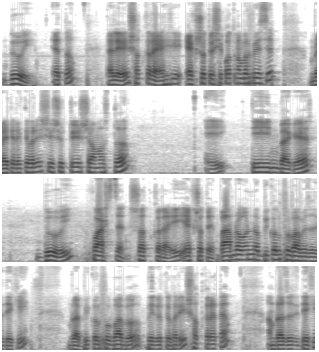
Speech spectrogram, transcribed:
দুই, এত। তাহলে শতকরা একশোতে সে কত নম্বর পেয়েছে? আমরা এটা দেখতে পারি শিশুটির সমস্ত এই তিন ভাগের দুই পার্সেন্ট শতকরা এই একশোতে। বা আমরা অন্য বিকল্পভাবে যদি দেখি, আমরা বিকল্পভাবেও বের করতে পারি শতকরাটা। আমরা যদি দেখি,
